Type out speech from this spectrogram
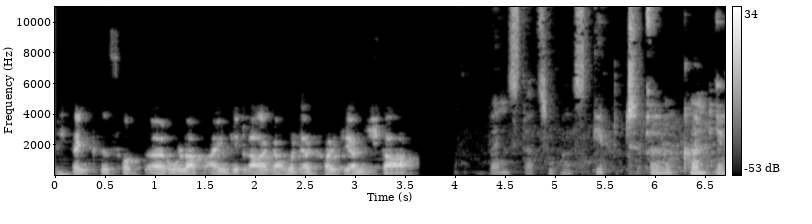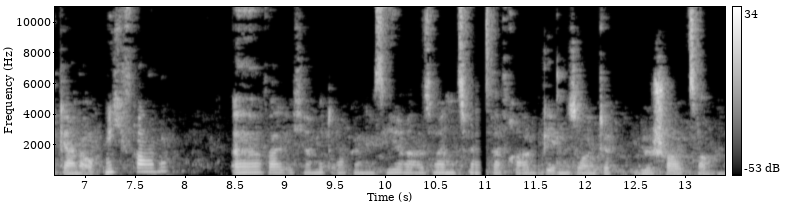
Ich denke, das hat äh, Olaf eingetragen, aber der ist heute ja nicht da. Wenn es dazu was gibt, äh, könnt ihr gerne auch mich fragen, äh, weil ich ja mitorganisiere. Also wenn es da Fragen geben sollte, Bescheid sagen.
